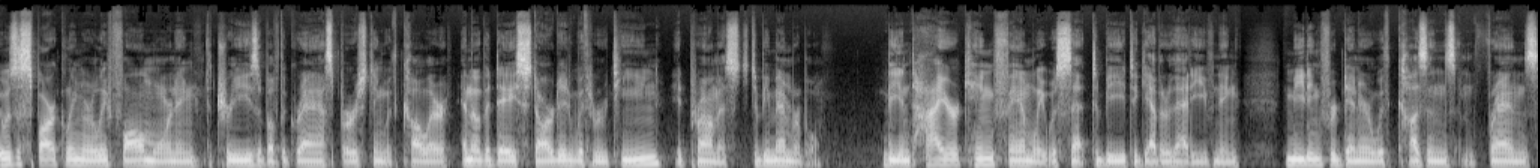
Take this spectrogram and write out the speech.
It was a sparkling early fall morning, the trees above the grass bursting with color, and though the day started with routine, it promised to be memorable. The entire King family was set to be together that evening, meeting for dinner with cousins and friends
